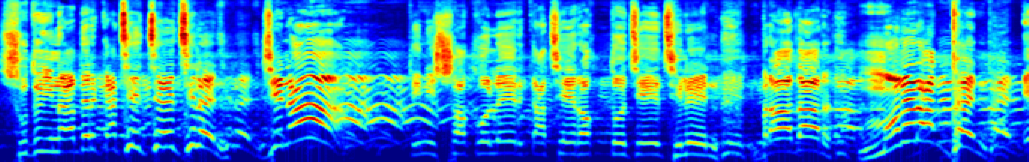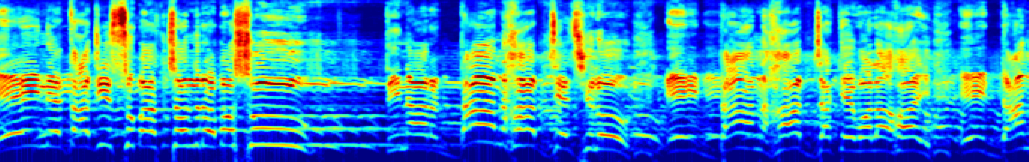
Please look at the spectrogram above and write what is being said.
শুধু ইনাদের কাছে চেয়েছিলেন? যে না! তিনি সকলের কাছে রক্ত চেয়েছিলেন। ব্রাদার মনে রাখবেন, এই নেতাজি সুভাষচন্দ্র বসু তিনার ডান হাত যে চেয়েছিল এই ডান হাত যাকে বলা হয়, এই ডান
